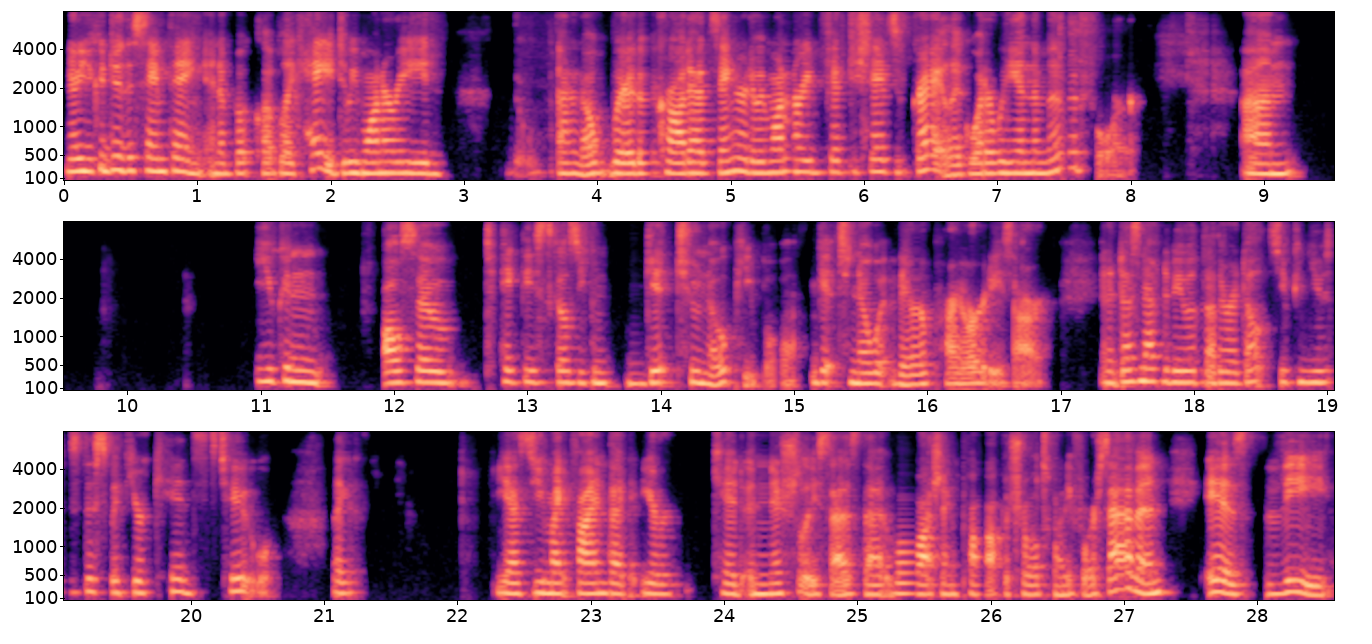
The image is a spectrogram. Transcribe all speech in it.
you know, you could do the same thing in a book club like, hey, do we want to read, I don't know, Where the Crawdads Sing, or do we want to read Fifty Shades of Grey? Like, what are we in the mood for? Um, you can also take these skills, you can get to know people, get to know what their priorities are. And it doesn't have to be with other adults. You can use this with your kids too. Like, yes, you might find that your kid initially says that watching Paw Patrol 24 7 is the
